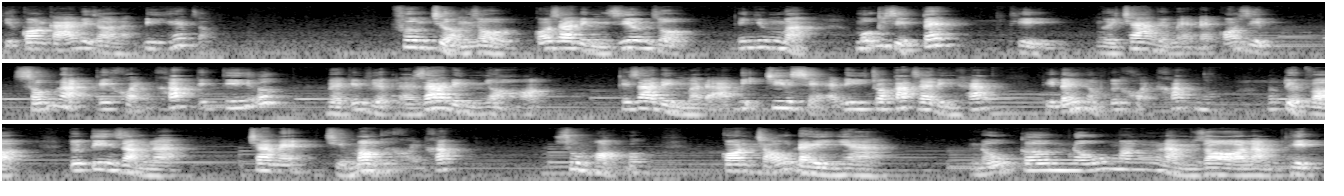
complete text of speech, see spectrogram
thì con cái bây giờ là đi hết rồi. Phương trưởng rồi có gia đình riêng rồi. Thế nhưng mà mỗi cái dịp tết thì người cha người mẹ lại có dịp sống lại cái khoảnh khắc cái ký ức về cái việc là gia đình nhỏ cái gia đình mà đã bị chia sẻ đi cho các gia đình khác. Thì đấy là một cái khoảnh khắc nó, nó tuyệt vời. Tôi tin rằng là cha mẹ chỉ mong cái khoảnh khắc sum họp thôi. Con cháu đầy nhà nấu cơm, nấu măng, làm giò, làm thịt,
